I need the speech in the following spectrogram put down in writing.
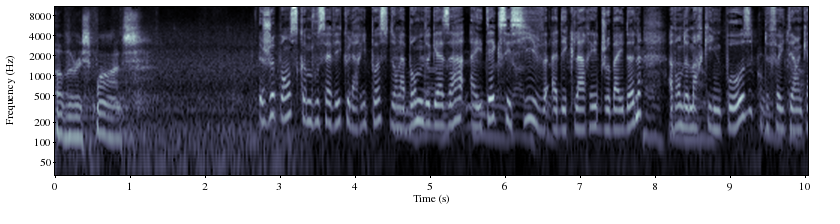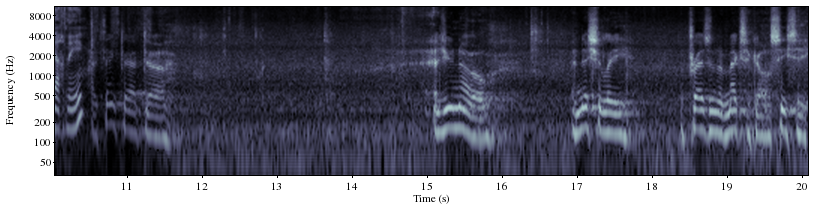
of the response je pense, comme vous savez, que la riposte dans la bande de Gaza a été excessive, a déclaré Joe Biden, avant de marquer une pause, de feuilleter un carnet. As you know, initially, the president of Mexico, Sisi,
